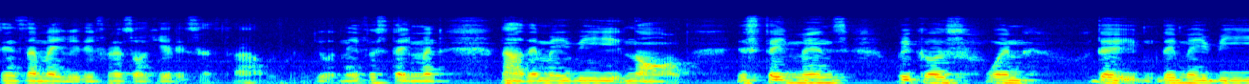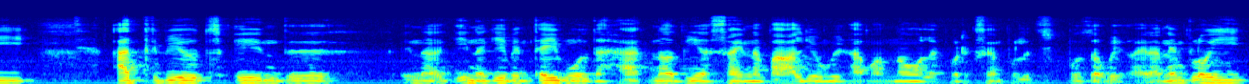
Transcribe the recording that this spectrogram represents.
things that may be different so here is uh, do an if statement. Now there may be null statements because when they they may be attributes in the in a, in a given table that had not been assigned a value. We have a null like for example let's suppose that we hire an employee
